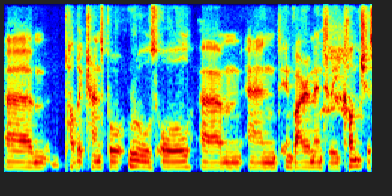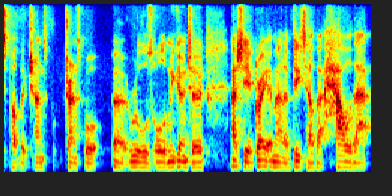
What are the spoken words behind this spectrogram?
um, public transport rules all, um, and environmentally conscious public transport transport uh, rules all. And we go into actually a great amount of detail about how that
